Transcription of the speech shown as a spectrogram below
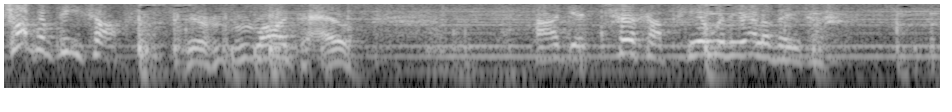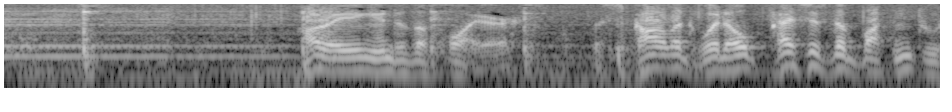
Chop a piece off. right out. I'll get Turk up here with the elevator. Hurrying into the foyer, the Scarlet Widow presses the button to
